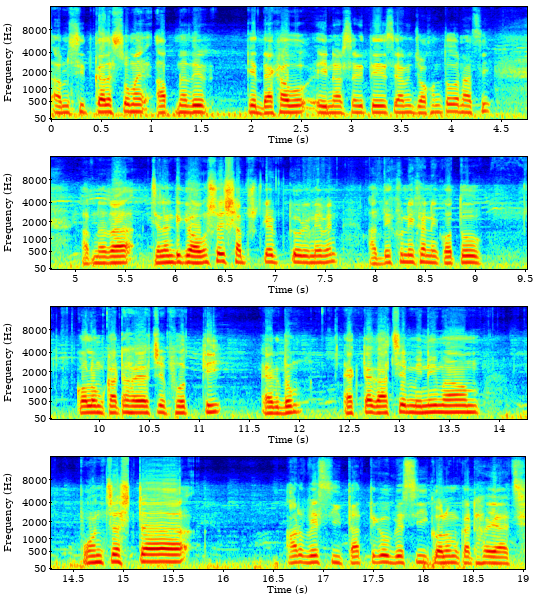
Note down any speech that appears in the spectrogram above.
আমি শীতকালের সময় আপনাদেরকে দেখাবো এই নার্সারিতে এসে। আমি যখন তখন আসি আপনারা চ্যানেলটিকে অবশ্যই সাবস্ক্রাইব করে নেবেন। আর দেখুন এখানে কত কলম কাটা হয়ে আছে ভর্তি, একদম। একটা গাছে মিনিমাম পঞ্চাশটা আরও বেশি, তার থেকেও বেশি কলম কাটা হয়ে আছে।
